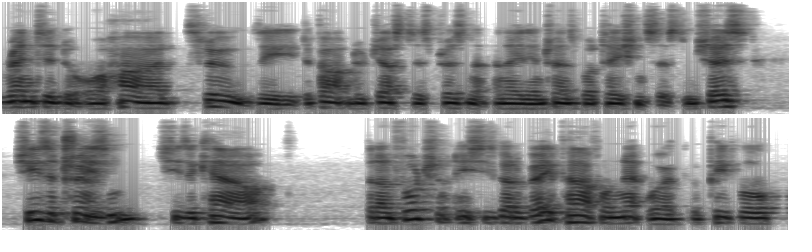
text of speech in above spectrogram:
rented or hired through the Department of Justice prisoner and alien transportation system. Shows she's a treason, she's a cow, but unfortunately she's got a very powerful network of people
